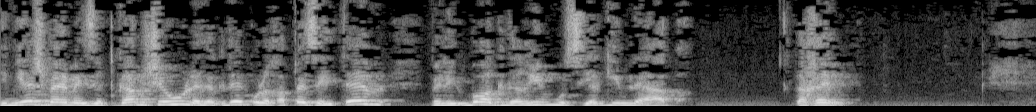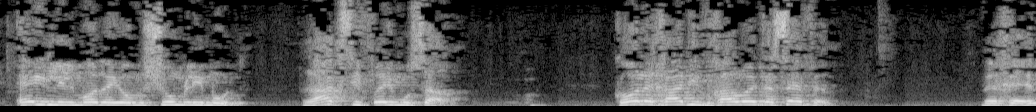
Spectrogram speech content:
אם יש בהם איזה פגם שהוא, לדקדק ולחפש היטב, ולקבוע גדרים וסייגים להבא. לכן, אין ללמוד היום שום לימוד, רק ספרי מוסר. כל אחד יבחר לו את הספר. וכן,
